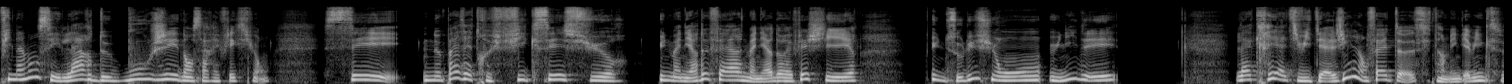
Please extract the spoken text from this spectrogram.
finalement, c'est l'art de bouger dans sa réflexion. C'est ne pas être fixé sur une manière de faire, une manière de réfléchir, une solution, une idée. La créativité agile, en fait, c'est un méga mix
